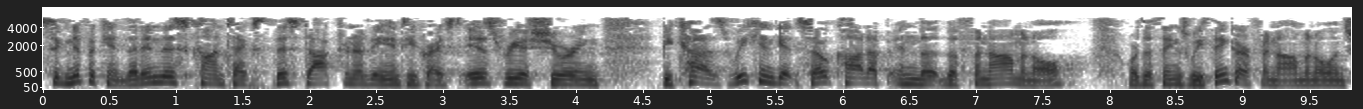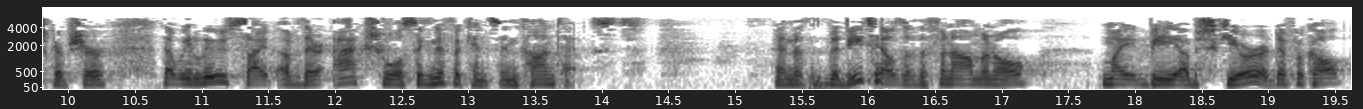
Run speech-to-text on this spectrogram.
significant that in this context, this doctrine of the Antichrist is reassuring because we can get so caught up in the, the phenomenal, or the things we think are phenomenal in Scripture, that we lose sight of their actual significance in context. And the, the details of the phenomenal might be obscure or difficult,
